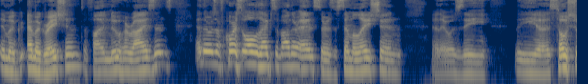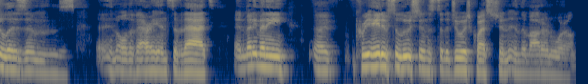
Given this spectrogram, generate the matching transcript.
emigration to find new horizons. And there was, of course, all types of other answers, assimilation, and there was the the uh, socialisms and all the variants of that, and many, many uh, creative solutions to the Jewish question in the modern world.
